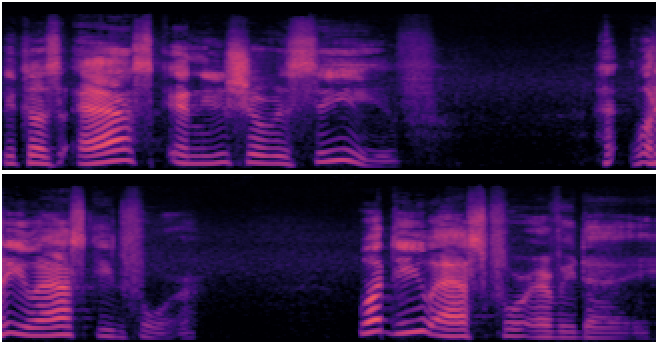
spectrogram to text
Because ask and you shall receive. What are you asking for? What do you ask for every day?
